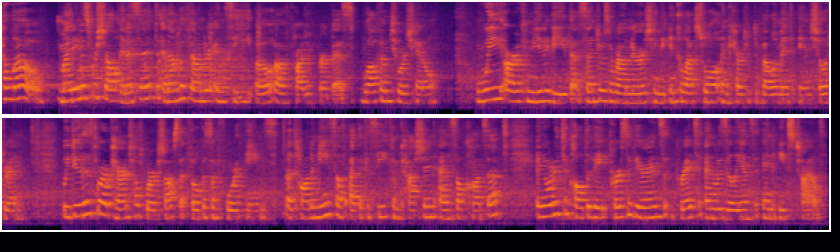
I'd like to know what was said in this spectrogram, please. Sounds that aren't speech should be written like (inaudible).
Hello, my name is Rachelle Innocent, and I'm the founder and CEO of Project Purpose. Welcome to our channel. We are a community that centers around nourishing the intellectual and character development in children. We do this through our parent child workshops that focus on four themes autonomy, self efficacy, compassion, and self concept in order to cultivate perseverance, grit, and resilience in each child.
